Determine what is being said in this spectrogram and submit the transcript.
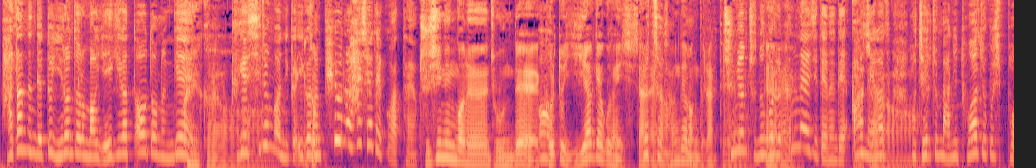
받았는데 또 이런저런 막 얘기가 떠도는 게 그러니까요. 그게 싫은 거니까 이거는 그러니까 표현을 하셔야 될 것 같아요. 주시는 거는 좋은데 어. 그걸 또 이야기하고 다니시잖아요. 그렇죠. 상대방들한테. 주면 주는 걸로 네. 끝내야지 되는데 아 맞아요. 내가 어, 쟤를 좀 많이 도와주고 싶어.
